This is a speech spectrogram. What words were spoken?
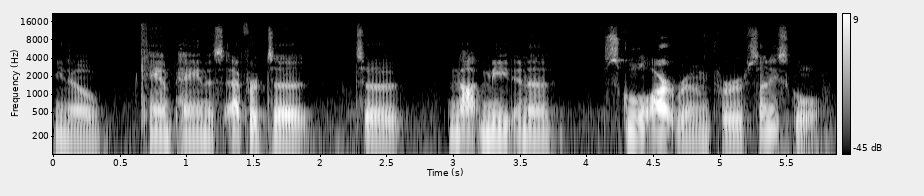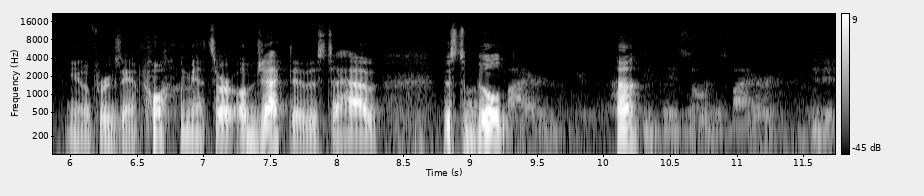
you know, campaign, this effort to, to not meet in a school art room for Sunday school, you know, for example. I mean, that's our objective is to have, is to build. Huh? It's so inspiring. It is.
